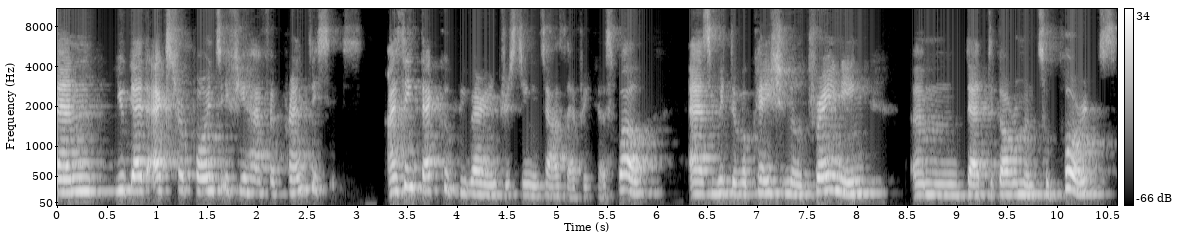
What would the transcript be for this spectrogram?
then you get extra points if you have apprentices. I think that could be very interesting in South Africa as well, as with the vocational training um, that the government supports,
